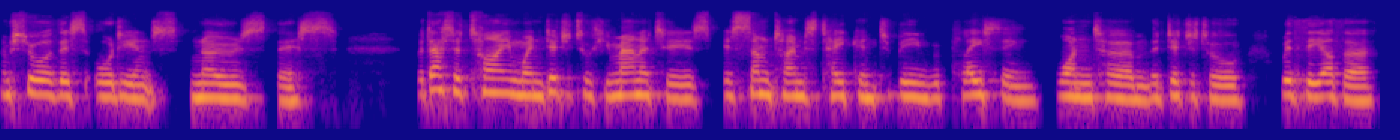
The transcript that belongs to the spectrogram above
I'm sure this audience knows this. But at a time when digital humanities is sometimes taken to be replacing one term, the digital, with the other,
